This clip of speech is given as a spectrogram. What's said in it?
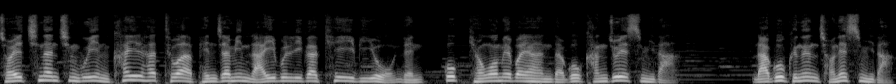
저의 친한 친구인 카일 하트와 벤자민 라이블리가 KBO는 꼭 경험해봐야 한다고 강조했습니다. 라고 그는 전했습니다.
